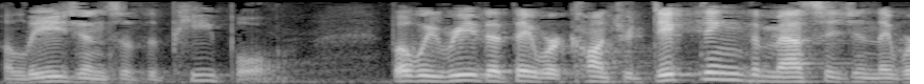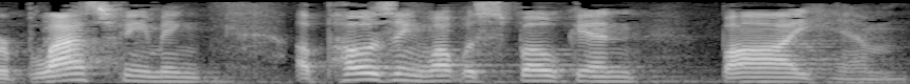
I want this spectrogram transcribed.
allegiance of the people, but we read that they were contradicting the message and they were blaspheming, opposing what was spoken, by him.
